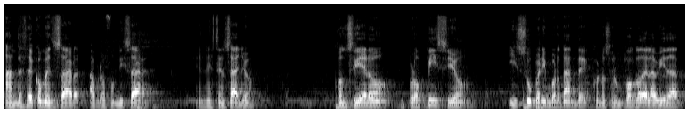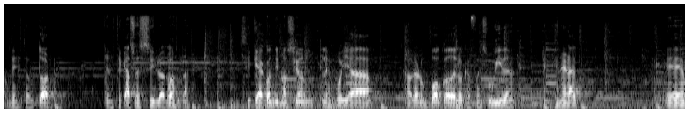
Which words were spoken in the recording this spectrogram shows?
Antes de comenzar a profundizar en este ensayo, considero propicio y súper importante conocer un poco de la vida de este autor, que en este caso es Silvio Acosta. Así que a continuación les voy a hablar un poco de lo que fue su vida en general. Eh,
